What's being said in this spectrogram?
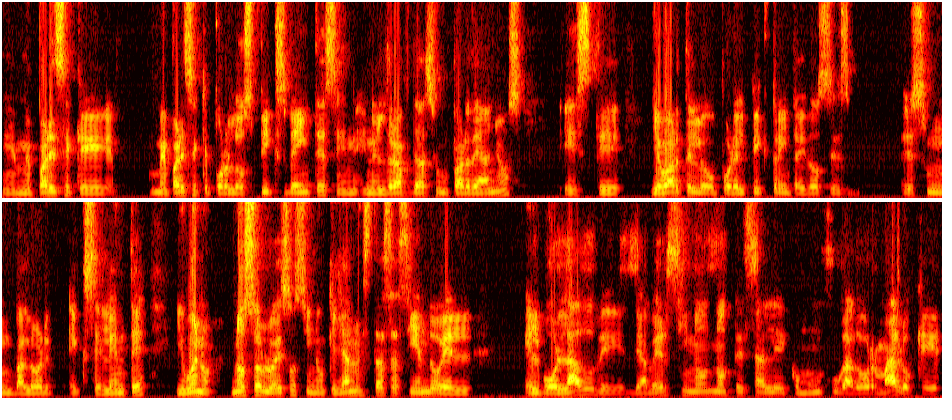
eh, me parece que me parece que por los picks 20 en, el draft de hace un par de años, este, llevártelo por el pick 32 es, es un valor excelente. Y bueno, no solo eso, sino que ya no estás haciendo el, volado de, a ver si no, no te sale como un jugador malo, que,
